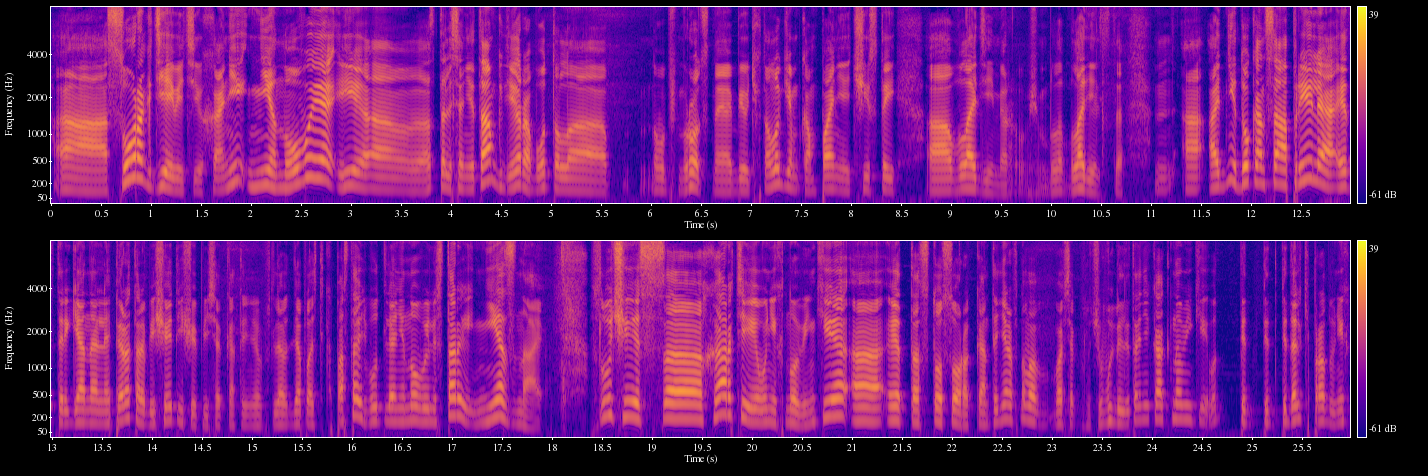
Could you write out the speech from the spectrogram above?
49 а, их, они не новые, и а, остались они там, где работала ну, в общем, родственная биотехнологиям компания «Чистый а, Владимир», в общем, владельца. А, одни до конца апреля этот региональный оператор обещает еще 50 контейнеров для, для пластика поставить. Будут ли они новые или старые, не знаю. В случае с а, Харти у них новенькие, а, это 140 контейнеров, но во, во всяком случае выглядят они как новенькие. Вот педальки, правда, у них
